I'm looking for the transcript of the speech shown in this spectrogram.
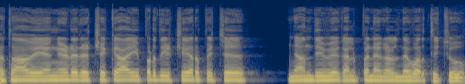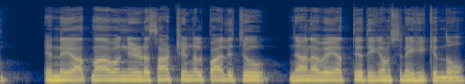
കഥാവെ അങ്ങയുടെ രക്ഷയ്ക്കായി പ്രതീക്ഷയർപ്പിച്ച് ഞാൻ ദിവ്യകൽപ്പനകൾ നിവർത്തിച്ചു. എന്റെ ആത്മാവങ്ങയുടെ സാക്ഷ്യങ്ങൾ പാലിച്ചു. ഞാൻ അവയെ അത്യധികം സ്നേഹിക്കുന്നു.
